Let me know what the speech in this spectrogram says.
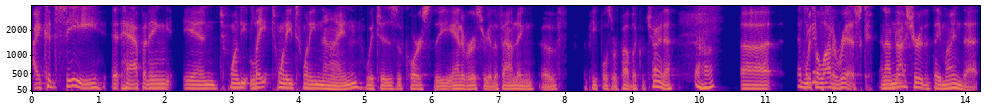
I could see it happening in 20, late 2029, which is, of course, the anniversary of the founding of the People's Republic of China, uh-huh. uh, with a, good lot of risk. And I'm not Yeah. sure that they mind that.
